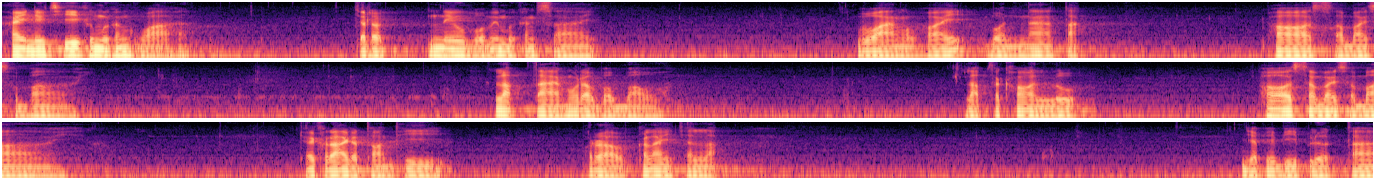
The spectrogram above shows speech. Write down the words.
ให้นิ้วชี้ข้างมือข้างขวา จรดนิ้วหัวแม่มือข้างซ้าย วางไว้บนหน้าตัก พอสบายสบาย หลับตาของเราเบาๆ หลับสักข้อนลูก พอสบายสบายคล้ายๆกับตอนที่ เราใกล้จะหลับ อย่าไปบีบเปลือกตา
